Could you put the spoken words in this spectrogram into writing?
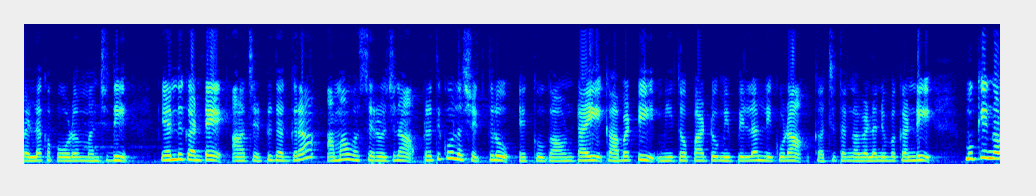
వెళ్ళకపోవడం మంచిది. ఎందుకంటే ఆ చెట్టు దగ్గర అమావాస్య రోజున ప్రతికూల శక్తులు ఎక్కువగా ఉంటాయి. కాబట్టి మీతో పాటు మీ పిల్లల్ని కూడా ఖచ్చితంగా వెళ్ళనివ్వకండి. ముఖ్యంగా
